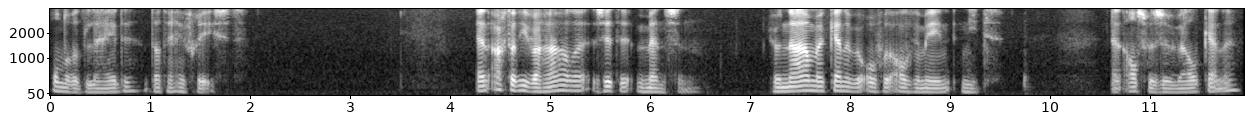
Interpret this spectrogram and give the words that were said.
onder het lijden dat hij vreest. En achter die verhalen zitten mensen. Hun namen kennen we over het algemeen niet. En als we ze wel kennen,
